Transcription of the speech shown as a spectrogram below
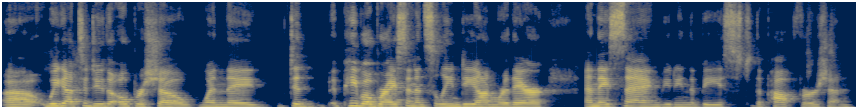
uh, we got to do the Oprah show when they did Peabo Bryson and Celine Dion were there and they sang Beauty and the Beast, the pop version.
